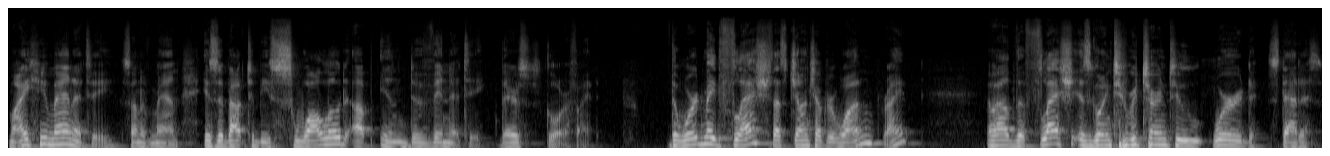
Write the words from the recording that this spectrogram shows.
My humanity, Son of Man, is about to be swallowed up in divinity. There's glorified. The Word made flesh, that's John chapter 1, right? Well, the flesh is going to return to Word status,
